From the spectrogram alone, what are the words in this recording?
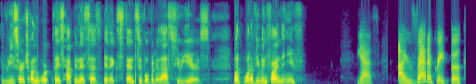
The research on workplace happiness has been extensive over the last few years. But what have you been finding, Eve? Yes, I read a great book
